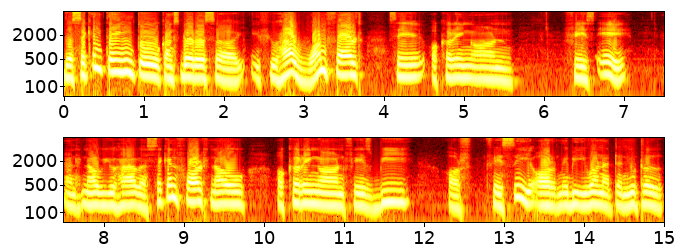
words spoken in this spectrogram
The second thing to consider is uh, if you have one fault say occurring on phase A and now you have a second fault now occurring on phase B or phase C or maybe even at a neutral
